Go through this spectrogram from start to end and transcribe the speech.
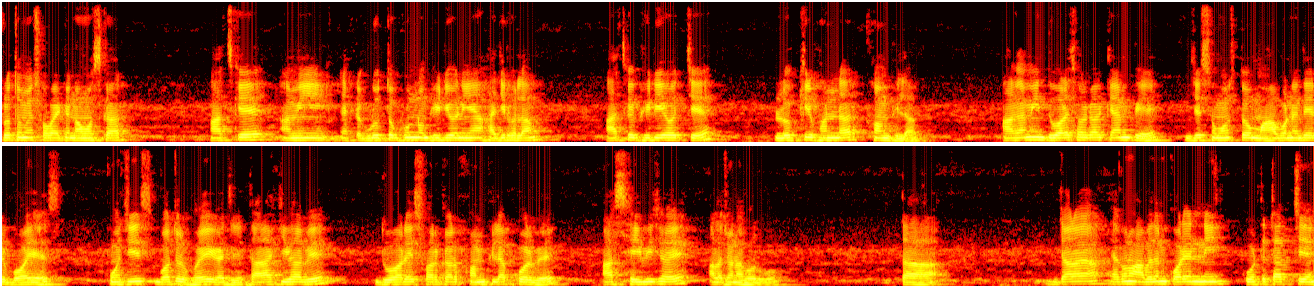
প্রথমে সবাইকে নমস্কার। আজকে আমি একটা গুরুত্বপূর্ণ ভিডিও নিয়ে হাজির হলাম। আজকে ভিডিও হচ্ছে লক্ষ্মীর ভাণ্ডার ফর্ম ফিল আপ। আগামী দুয়ারে সরকার ক্যাম্পে যে সমস্ত মা বোনেদের বয়স পঁচিশ বছর হয়ে গেছে, তারা কীভাবে দুয়ারে সরকার ফর্ম ফিল আপ করবে, আর সেই বিষয়ে আলোচনা করব। তা যারা এখনও আবেদন করেননি, করতে চাচ্ছেন,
